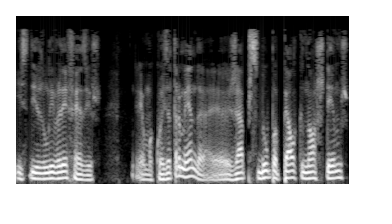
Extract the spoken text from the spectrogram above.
Isso diz o livro de Efésios. É uma coisa tremenda. Já percebeu o papel que nós temos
